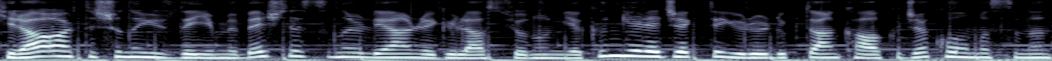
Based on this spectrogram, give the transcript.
Kira artışını %25 ile sınırlayan regülasyonun yakın gelecekte yürürlükten kalkacak olmasının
